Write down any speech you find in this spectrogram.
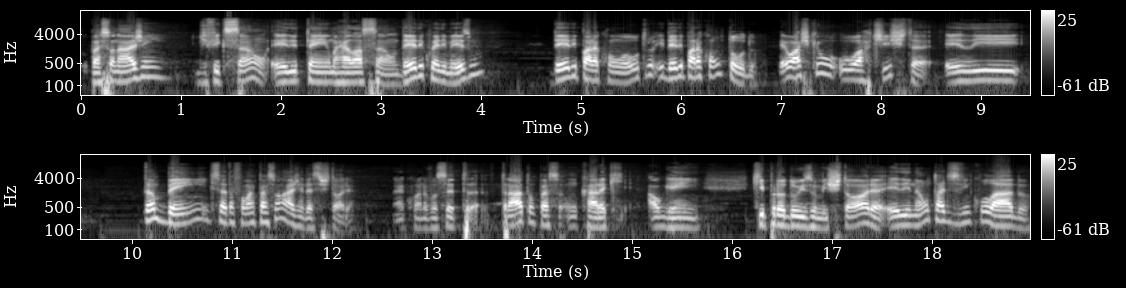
o personagem de ficção, ele tem uma relação dele com ele mesmo, dele para com o outro e dele para com o todo. Eu acho que o, o artista, ele também, de certa forma, é personagem dessa história. né? Quando você tra- trata um, um cara que. alguém que produz uma história, ele não está desvinculado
